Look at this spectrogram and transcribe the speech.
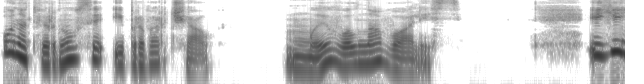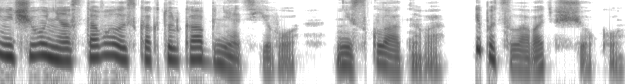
он отвернулся и проворчал. Мы волновались. И ей ничего не оставалось, как только обнять его, нескладного, и поцеловать в щеку.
